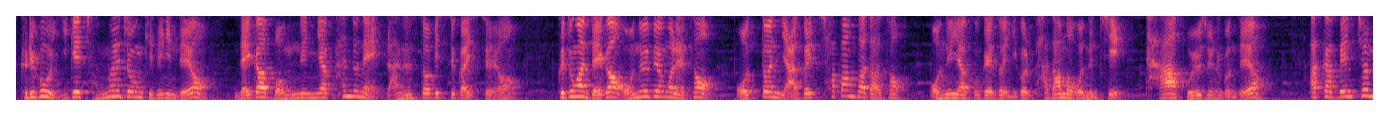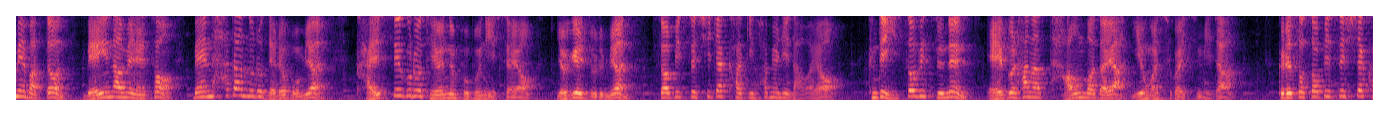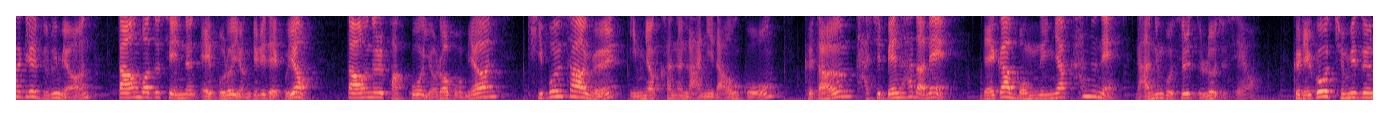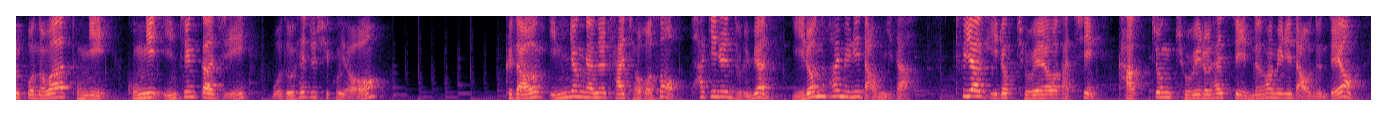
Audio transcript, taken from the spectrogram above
그리고 이게 정말 좋은 기능인데요. 내가 먹는 약 한눈에 라는 서비스가 있어요. 그동안 내가 어느 병원에서 어떤 약을 처방받아서 어느 약국에서 이걸 받아 먹었는지 다 보여주는 건데요. 아까 맨 처음에 봤던 메인 화면에서 맨 하단으로 내려보면 갈색으로 되어 있는 부분이 있어요. 여기를 누르면 서비스 시작하기 화면이 나와요. 근데 이 서비스는 앱을 하나 다운받아야 이용할 수가 있습니다. 그래서 서비스 시작하기를 누르면 다운받을 수 있는 앱으로 연결이 되고요. 다운을 받고 열어보면 기본 사항을 입력하는 란이 나오고 그 다음 다시 맨 하단에 내가 먹는 약 한눈에 라는 곳을 눌러주세요. 그리고 주민등록번호와 동의, 공인 인증까지 모두 해주시고요. 그 다음 입력란을 잘 적어서 확인을 누르면 이런 화면이 나옵니다. 투약 이력 조회와 같이 각종 조회를 할 수 있는 화면이 나오는데요.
